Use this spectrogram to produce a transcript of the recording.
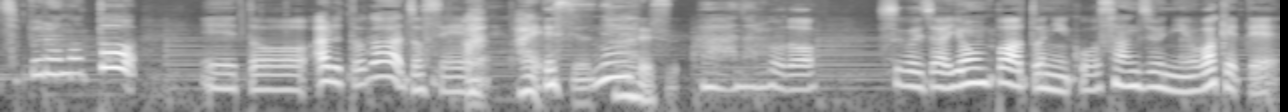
ソプラノと,、えーと、アルトが女性ですよね、はい、そうです。あなるほど。すごい。じゃあ4パートにこう30人を分けて。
